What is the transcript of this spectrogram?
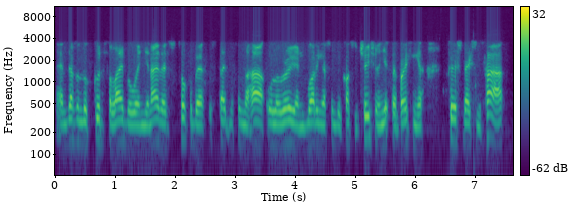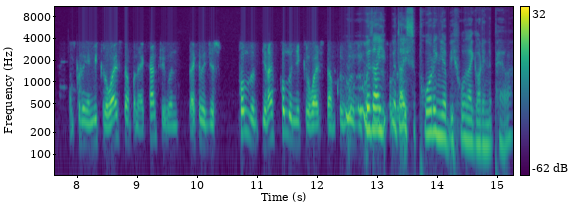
and doesn't look good for Labor when you know they talk about the statement from the heart, Uluru, and writing us into the Constitution, and yet they're breaking a First Nations heart and putting a nuclear waste dump in our country when they could have just pulled the, you know, pulled the nuclear waste dump. Were they were they supporting you before they got into power?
